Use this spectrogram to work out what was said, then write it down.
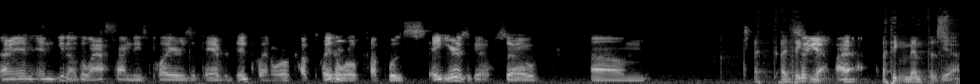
I mean, and, and, you know, the last time these players, if they ever did play in a World Cup, played in a World Cup was eight years ago. So, um, I, I think so, yeah, I, I think Memphis yeah.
